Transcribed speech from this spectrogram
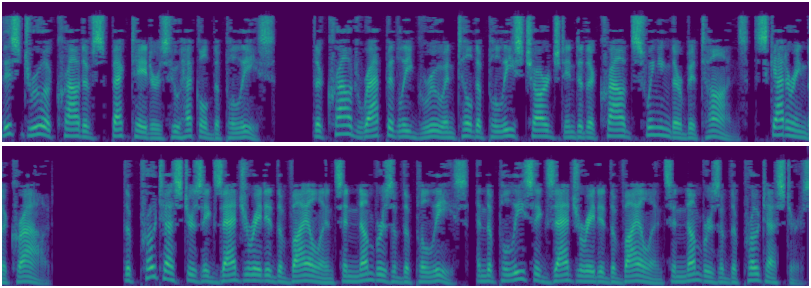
This drew a crowd of spectators who heckled the police. The crowd rapidly grew until the police charged into the crowd swinging their batons, scattering the crowd. The protesters exaggerated the violence and numbers of the police, and the police exaggerated the violence and numbers of the protesters.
